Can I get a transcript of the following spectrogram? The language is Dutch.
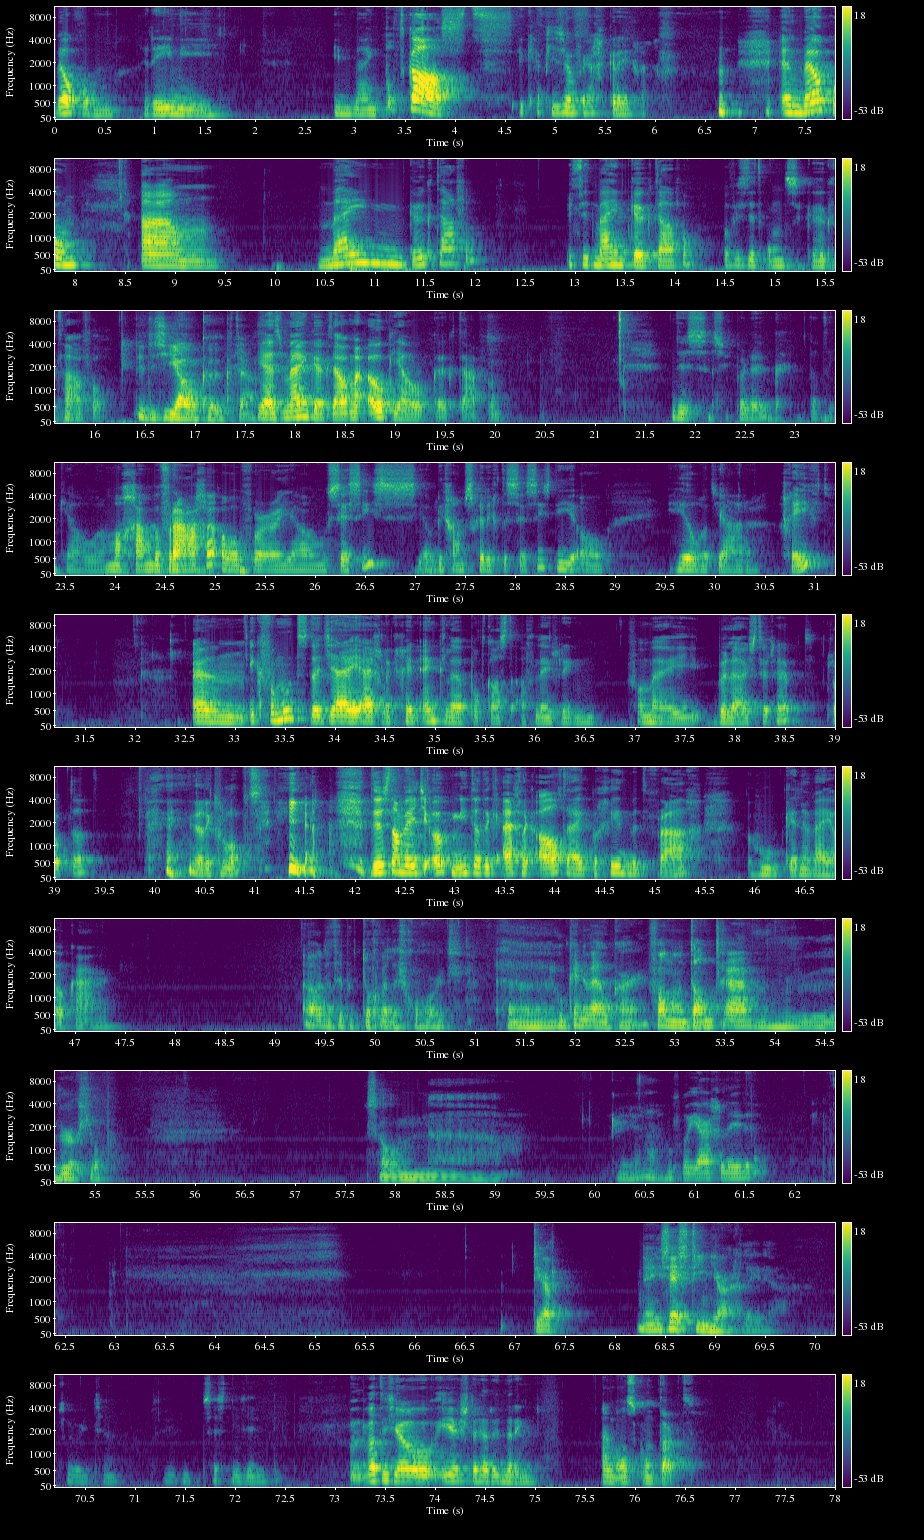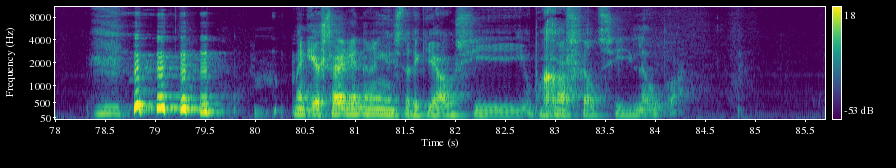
Welkom, Remy, in mijn podcast. Ik heb je zover gekregen. en welkom aan mijn keukentafel. Is dit mijn keukentafel of is dit onze keukentafel? Dit is jouw keukentafel. Ja, het is mijn keukentafel, maar ook jouw keukentafel. Dus superleuk dat ik jou eh, mag gaan bevragen over jouw sessies, jouw lichaamsgerichte sessies, die je al heel wat jaren geeft. En ik vermoed dat jij eigenlijk geen enkele podcastaflevering van mij beluisterd hebt. Klopt dat? Ja, dat klopt. ja. Dus dan weet je ook niet dat ik eigenlijk altijd begin met de vraag: hoe kennen wij elkaar? Oh, dat heb ik toch wel eens gehoord. Uh, hoe kennen wij elkaar? Van een tantra-workshop. Zo'n. Uh... Ja, hoeveel jaar geleden? Der... Nee, 16 jaar geleden. Zoiets, ja. 16, 17. Wat is jouw eerste herinnering aan ons contact? Mijn eerste herinnering is dat ik jou zie op een grasveld zie lopen.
